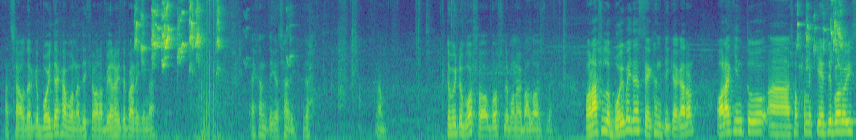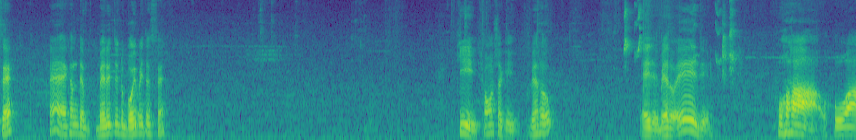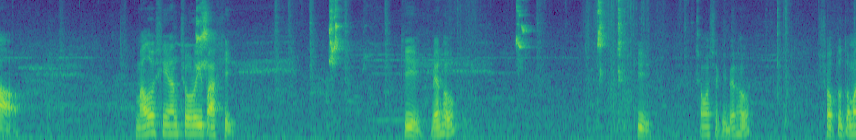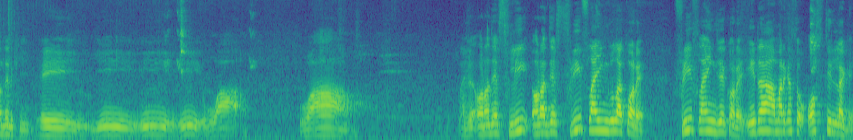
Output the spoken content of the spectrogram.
আচ্ছা ওদেরকে বই দেখাবো না, দেখি ওরা বের হইতে পারে কিনা। এখান থেকে ছাড়ি, যা। নাম। তুমি একটু বসো, বসলে মনে হয় ভালো আসবে। ওরা আসলে বই পাইতেছে এখান থেকে, কারণ ওরা কিন্তু সবসময় কেজি বড় হইছে। হ্যাঁ এখান থেকে বেরোইতে একটু বই পাইতেছে। কি? সমস্যা কি? বের হোক এই যে, বের এই যে। Wow wow. মালয়েশিয়ান চড়ুই পাখি। কি? বের হোক কি? সমস্যা কি? বের হও। সব তো তোমাদের কি? এই, ই ই ই, ওয়াও ওয়াও। যে ওরা যে ফ্লি, ওরা যে ফ্রি ফ্লাইংগুলা করে ফ্রি ফ্লাইং যে করে, এটা আমার কাছে অস্থির লাগে।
